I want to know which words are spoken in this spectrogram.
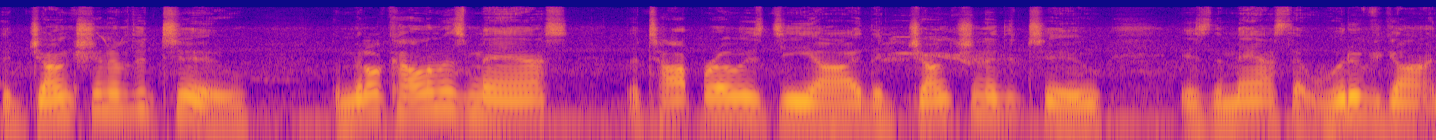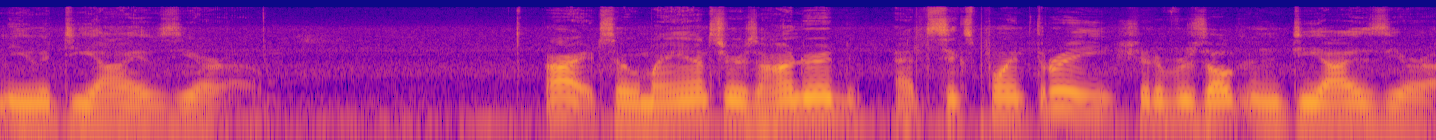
The junction of the two, the middle column is mass, the top row is DI, the junction of the two is the mass that would have gotten you a DI of 0. Alright, so my answer is 100 at 6.3 should have resulted in DI 0.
